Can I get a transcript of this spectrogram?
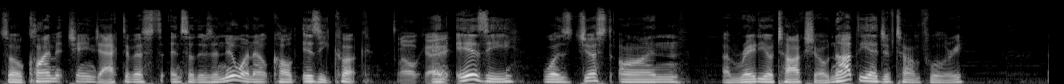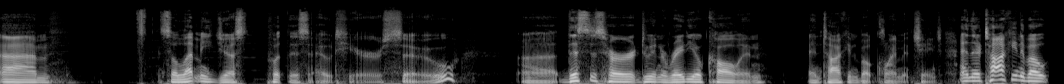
So climate change activist, and so there's a new one out called Izzy Cook. Okay. And Izzy was just on a radio talk show, not the Edge of Tomfoolery. Um, so let me just put this out here. So Uh, this is her doing a radio call in and talking about climate change, and they're talking about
